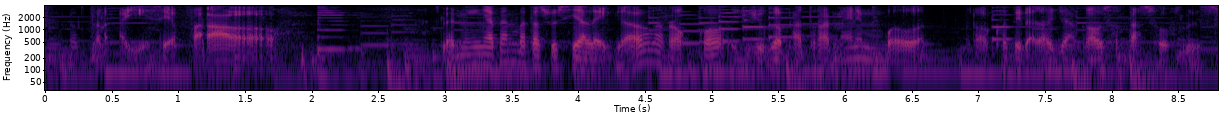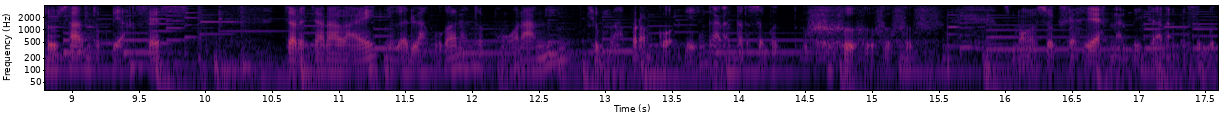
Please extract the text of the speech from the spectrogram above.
Dr. AYC Faral. Selain mengingatkan batas usia legal, rokok juga peraturan ini membawa rokok tidak terjangkau serta susah untuk diakses. Cara-cara lain juga dilakukan untuk mengurangi jumlah perokok di negara tersebut. Semoga sukses ya nanti cara tersebut.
